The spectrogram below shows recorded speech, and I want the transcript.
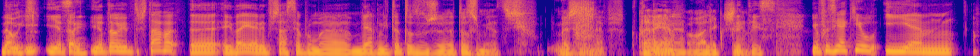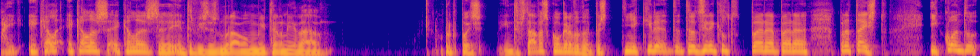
Não, e, e, então, e então eu entrevistava. Uh, a ideia era entrevistar sempre uma mulher bonita todos os, todos os meses. Imagina, que tarefa, pena. olha que chatice. Eu fazia aquilo e um, aquela, aquelas, aquelas entrevistas demoravam uma eternidade. Porque depois entrevistavas com o gravador, depois tinha que ir traduzir aquilo tudo para, para, para texto. E quando.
